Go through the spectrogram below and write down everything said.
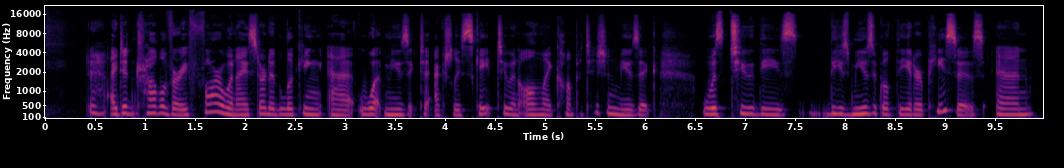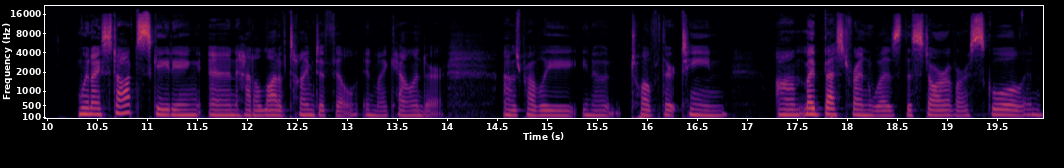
I didn't travel very far when I started looking at what music to actually skate to and all my competition music was to these these musical theater pieces and when I stopped skating and had a lot of time to fill in my calendar, I was probably, you know, 12, 13. Um, my best friend was the star of our school and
